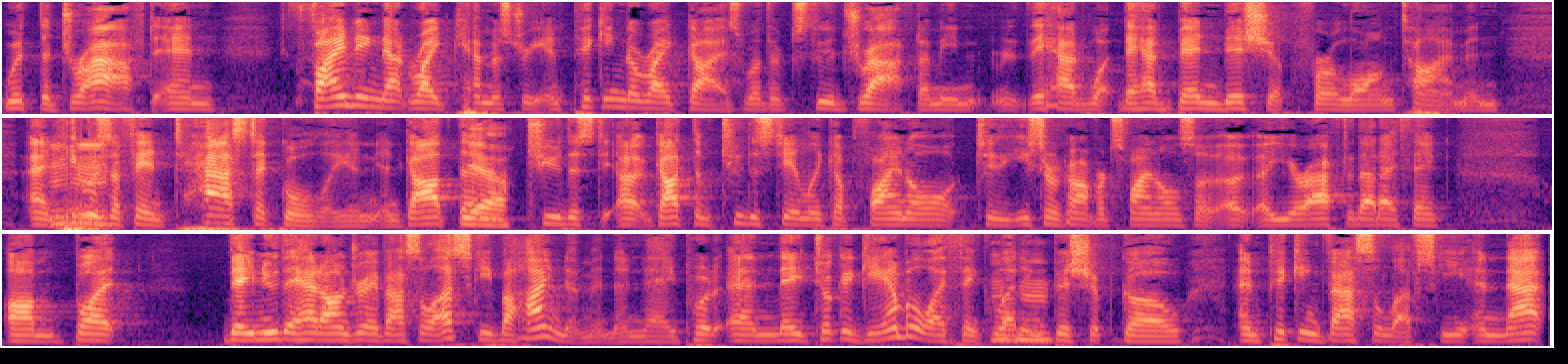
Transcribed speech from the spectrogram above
with the draft and finding that right chemistry and picking the right guys, whether it's through the draft. I mean, they had what they had Ben Bishop for a long time, and and he was a fantastic goalie and, and got them Yeah. to the uh, got them to the Stanley Cup final, to the Eastern Conference Finals a, a year after that, I think. Um, but they knew they had Andrei Vasilevskiy behind them, and then they put and they took a gamble, I think, letting Bishop go and picking Vasilevsky, and that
